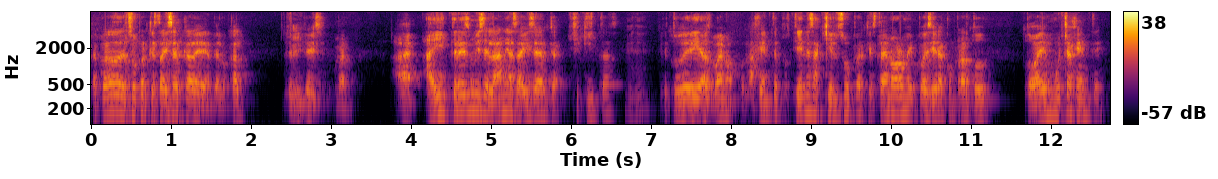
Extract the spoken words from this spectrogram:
¿Te acuerdas del súper que está ahí cerca de, de local? De Sí. Bueno, hay- tres misceláneas ahí cerca, chiquitas, que tú dirías, bueno, pues la gente, pues tienes aquí el súper que está enorme y puedes ir a comprar todo. Todavía hay mucha gente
